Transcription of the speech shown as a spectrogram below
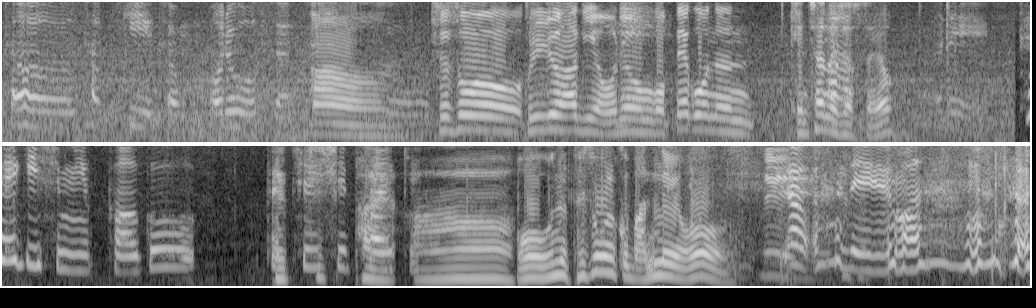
저 잡기 좀 어려웠어요. 아, 주소 분류하기 어려운 네. 거 빼고는 괜찮으셨어요? 네. 126가구 178개. 아, 오, 오늘 배송할 거 많네요. 네. 아, 네, 맞, 맞아요.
